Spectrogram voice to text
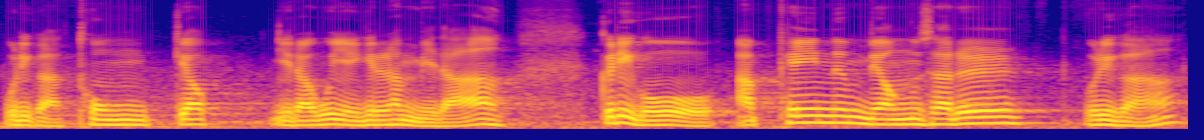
우리가 동격이라고 얘기를 합니다. 그리고 앞에 있는 명사를 우리가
